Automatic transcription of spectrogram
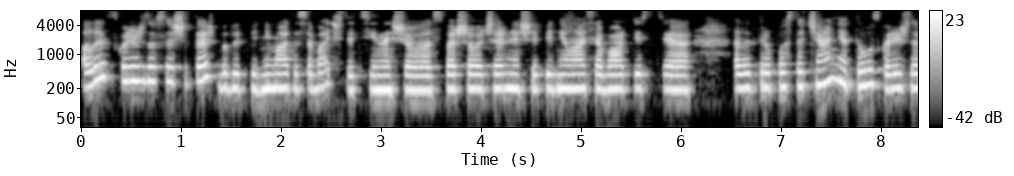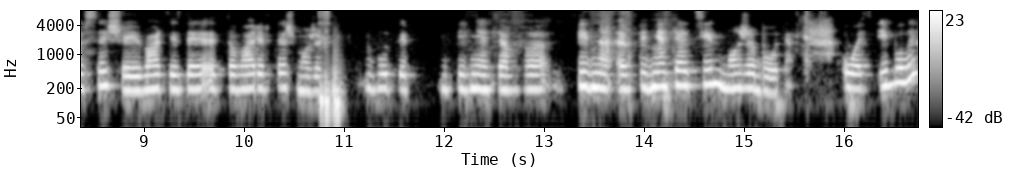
Але, скоріш за все, що теж будуть підніматися. Бачите, ціни, що з 1 червня ще піднялася вартість е, електропостачання, то, скоріш за все, що і вартість товарів теж може бути підняття в підня, е, підняття цін може бути. Ось і були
